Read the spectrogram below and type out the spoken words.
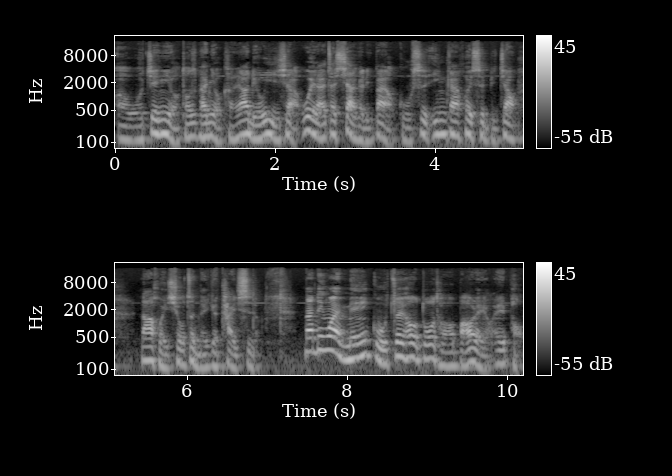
呃，我建议有投资朋友可能要留意一下，未来在下个礼拜哦，股市应该会是比较拉回修正的一个态势。那另外美股最后多头堡垒有 Apple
